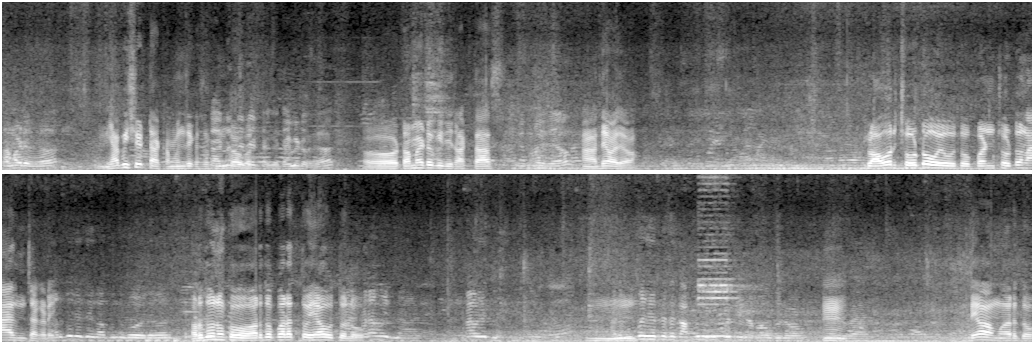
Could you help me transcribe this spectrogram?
टमाटो? ह्या पिशवीत टाका म्हणजे कसं टमाटो तुमका किती टाकतास? किती द्यावं? हां देवा देवा. फ्लॉवर छोटो होय होतो पण छोटो नाही तुमच्याकडे अर्धो नको अर्धो परत तो ह्या होतो लो. देवा मग अर्धो.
